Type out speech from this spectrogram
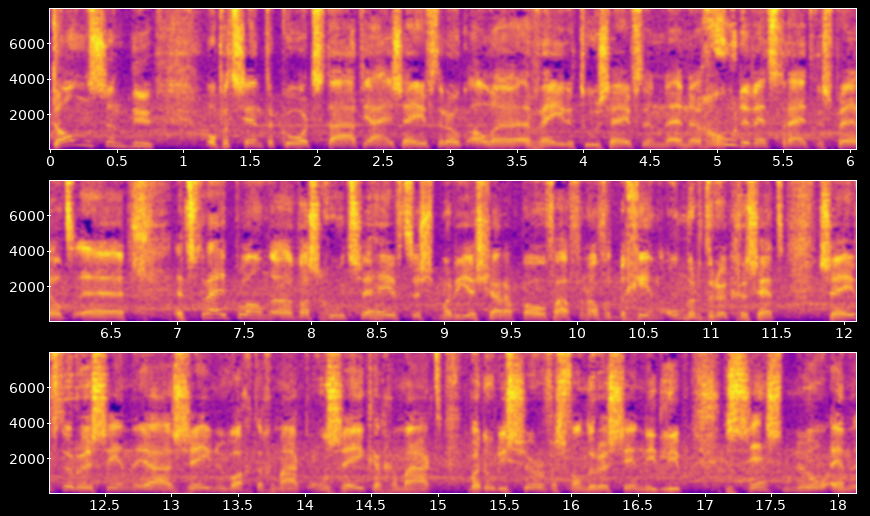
dansend nu op het centercourt staat. Ja, en ze heeft er ook alle reden toe. Ze heeft een, een goede wedstrijd gespeeld. Uh, het strijdplan was goed. Ze heeft Maria Sharapova vanaf het begin onder druk gezet. Ze heeft de Russin ja, zenuwachtig gemaakt, onzeker gemaakt. Waardoor die service van de Russin niet liep. 6-0 en 6-1.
